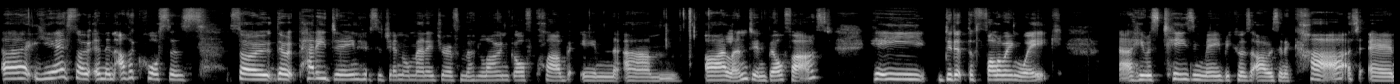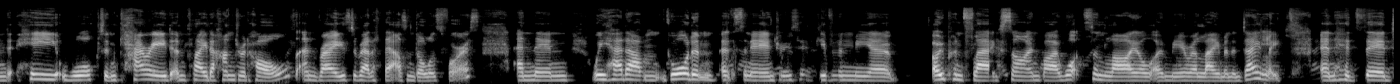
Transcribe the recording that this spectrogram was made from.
uh, yeah, so and then other courses. So there Paddy Dean, who's the general manager of Malone Golf Club in um, Ireland in Belfast. He did it the following week uh, he was teasing me because I was in a cart and he walked and carried and played 100 holes and raised about $1,000 for us. And then we had um, Gordon at St Andrews had given me a open flag signed by Watson, Lyle, O'Meara, Lehman and Daly and had said,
